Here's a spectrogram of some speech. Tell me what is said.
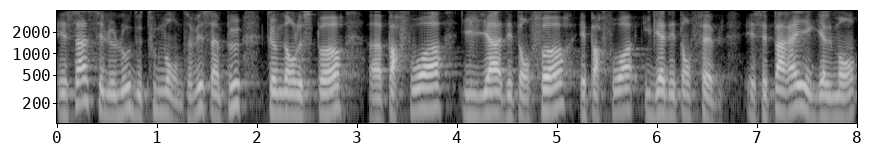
Et ça, c'est le lot de tout le monde. Vous savez, c'est un peu comme dans le sport. Euh, parfois, il y a des temps forts et parfois, il y a des temps faibles. Et c'est pareil également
